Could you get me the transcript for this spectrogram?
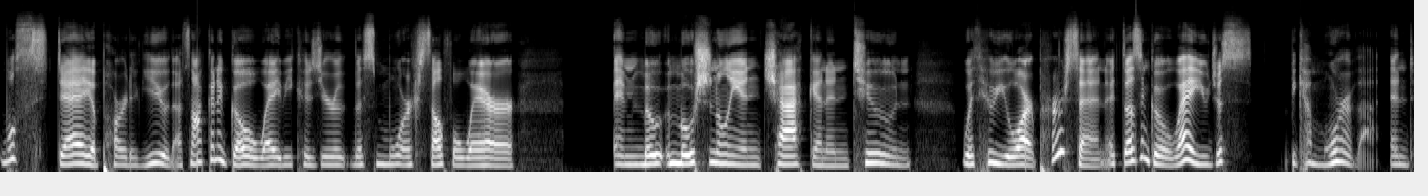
will stay a part of you. That's not going to go away because you're this more self aware and mo- emotionally in check and in tune with who you are person. It doesn't go away. You just become more of that and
